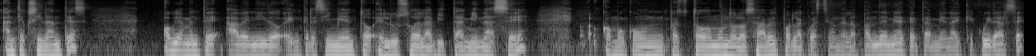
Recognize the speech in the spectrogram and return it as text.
antioxidantes, Obviamente ha venido en crecimiento el uso de la vitamina C, como pues todo el mundo lo sabe por la cuestión de la pandemia, que también hay que cuidarse,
